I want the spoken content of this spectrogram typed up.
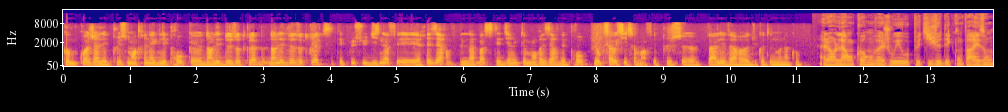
comme quoi j'allais plus m'entraîner avec les pros que dans les deux autres clubs. Dans les deux autres clubs, c'était plus U19 et réserve. Là-bas, c'était directement réserve et pro. Donc ça aussi, ça m'a fait plus euh, aller vers euh, du côté de Monaco. Alors là encore, on va jouer au petit jeu des comparaisons.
